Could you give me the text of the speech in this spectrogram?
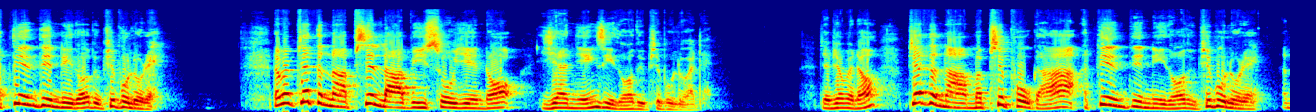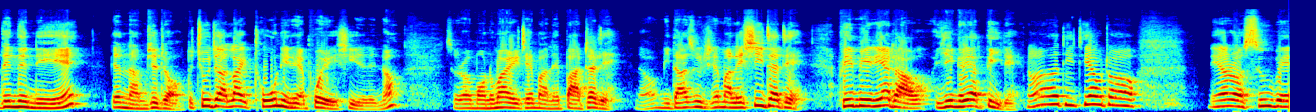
အသင့်အသင့်နေတော့သူဖြစ်ဖို့လိုတယ်ဒါပေမဲ့ပြဿနာဖြစ်လာပြီဆိုရင်တော့ရန်ငိမ့်စီတော်သူဖြစ်ဖို့လိုအပ်တယ်ပြန်ပြောမယ်နော်ပြဿနာမဖြစ်ဖို့ကအသင့်အသင့်နေတော်သူဖြစ်ဖို့လိုတယ်အသင့်အသင့်နေရင် ပြဿနာဖြစ်တော့တချို့ကြလိုက်ထိုးနေတဲ့အဖွဲ့တွေရှိတယ်လေနော်ဆိုတော့မောင်နှမတွေထဲမှာလည်းပါတတ်တယ်နော်မိသားစုထဲမှာလည်းရှိတတ်တယ်အဖေမေတွေကဒါကိုအရင်ကလေးကသိတယ်နော်ဒီတယောက်တော့နေရတော့စူးပဲ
